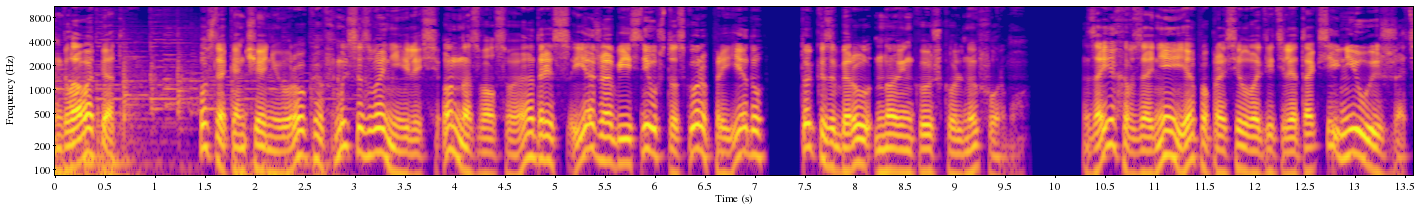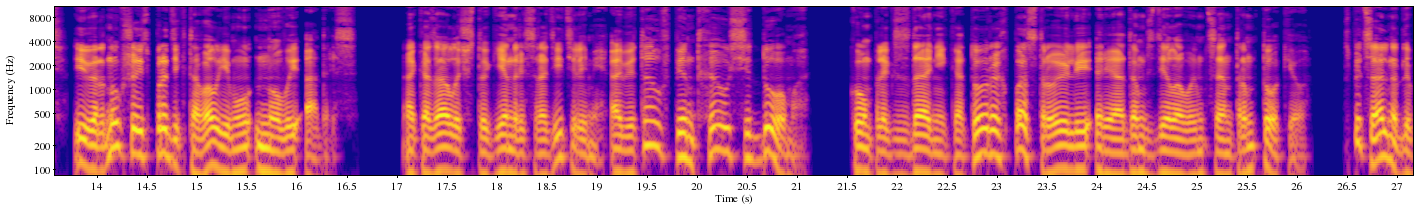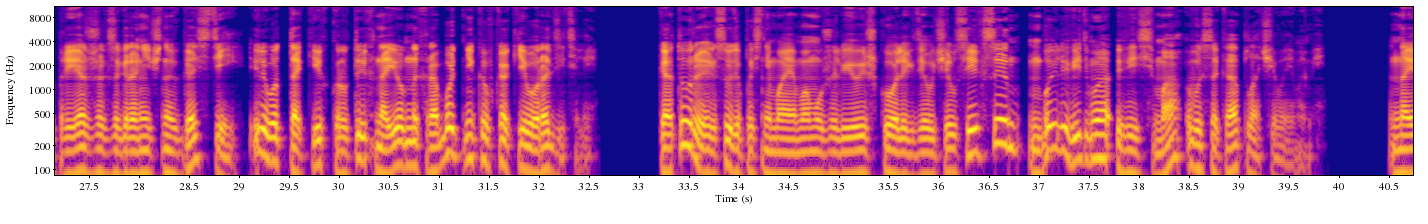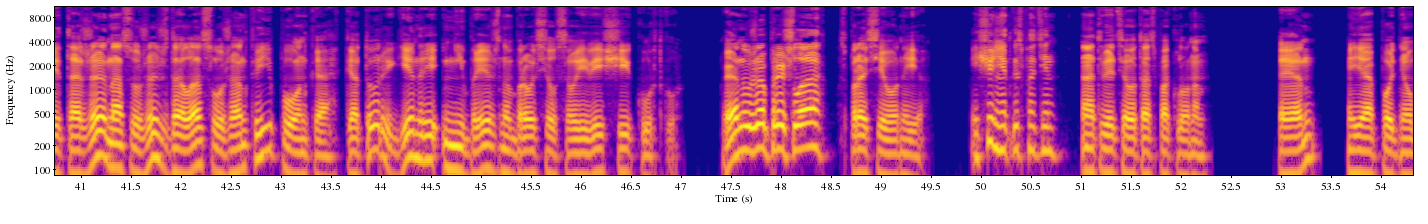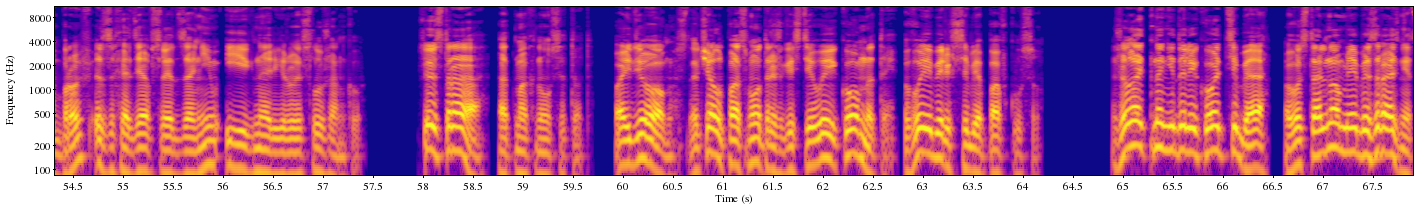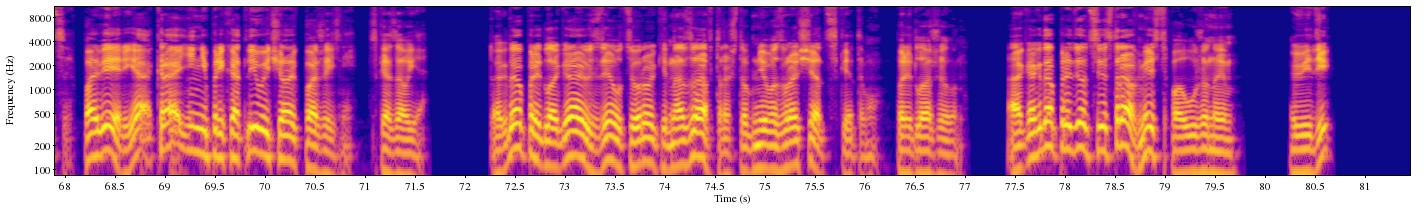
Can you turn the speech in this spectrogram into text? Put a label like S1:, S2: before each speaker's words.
S1: Глава 5. После окончания уроков мы созвонились, он назвал свой адрес, я же объяснил, что скоро приеду, только заберу новенькую школьную форму. Заехав за ней, я попросил водителя такси не уезжать и, вернувшись, продиктовал ему новый адрес. Оказалось, что Генри с родителями обитал в пентхаусе дома, комплекс зданий которых построили рядом с деловым центром Токио, специально для приезжих заграничных гостей или вот таких крутых наемных работников, как его родители, которые, судя по снимаемому жилью и школе, где учился их сын, были, видимо, весьма высокооплачиваемыми. На этаже нас уже ждала служанка-японка, которой Генри небрежно бросил свои вещи и куртку. «Эн уже пришла?» — спросил он ее.
S2: «Еще нет, господин», —
S1: ответила та с поклоном. «Эн?» Я поднял бровь, заходя вслед за ним и игнорируя служанку. «Сестра!» — отмахнулся тот. «Пойдем, сначала посмотришь гостевые комнаты, выберешь себе по вкусу. Желательно недалеко от тебя, в остальном мне без разницы. Поверь, я крайне неприхотливый человек по жизни», — сказал я. «Тогда предлагаю сделать уроки на завтра, чтобы не возвращаться к этому», — предложил он. «А когда придет сестра, вместе поужинаем. Веди».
